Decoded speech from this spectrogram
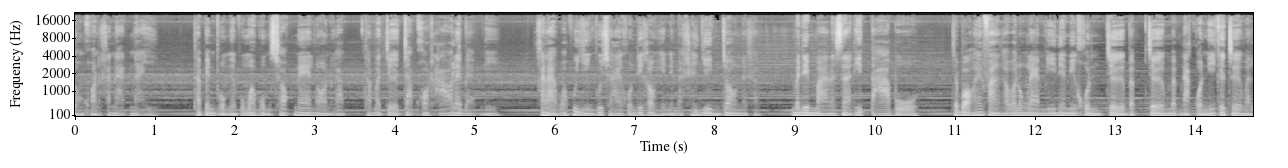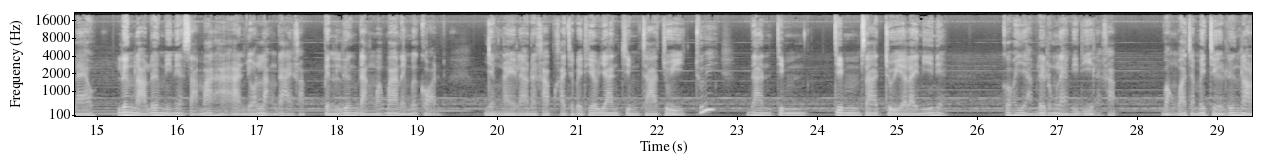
ยองขวัญขนาดไหน ถ้าเป็นผมเนี่ยผมว่าผมช็อกแน่นอนครับ ถ้ามาเจอจับข้อเท้าอะไรแบบนี้ ขนาดว่าผู้หญิงผู้ชายคนที่เขาเห็นเนี่ยมาแค่ยืนจ้องนะครับ ไม่ได้มาในลักษณะที่ตาโบจะบอกให้ฟังครับว่าโรงแรมนี้เนี่ยมีคนเจอแบบเจอแบบหนักกว่านี้ก็เจอมาแล้ว เรื่องราวเรื่องนี้เนี่ยสามารถหาอ่านย้อนหลังได้ครับ เป็นเรื่องดังมากๆในเมื่อก่อน ยังไงแล้วนะครับใครจะไปเที่ยวย่านจิมซาจุยทุยด้านจิมจิมซาจุยอะไรนี้เนี่ยก็พยายามเลือกโรงแรมดีๆแหละครับ หวังว่าจะไม่เจอเรื่องราว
